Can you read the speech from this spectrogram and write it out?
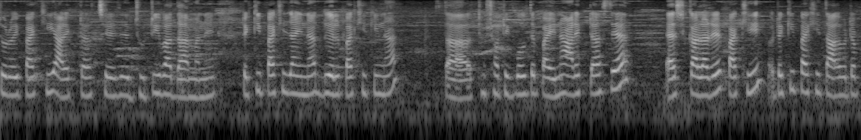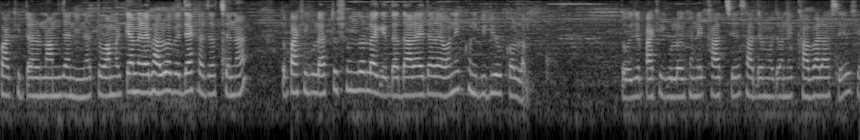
চড়ুই পাখি, আরেকটা হচ্ছে যে ঝুটি বাঁধা মানে এটা কী পাখি জানি না, দোয়েল পাখি কি না, তা সঠিক বলতে পারি না। আরেকটা আছে, অ্যাশ কালারের পাখি। ওটা কি পাখি? তা ওটা পাখিটার নাম জানি না। তো আমার ক্যামেরায় ভালোভাবে দেখা যাচ্ছে না। তো পাখিগুলো এত সুন্দর লাগে। তা দাঁড়ায় দাঁড়ায় অনেকক্ষণ ভিডিও করলাম। তো ওই যে পাখিগুলো এখানে খাচ্ছে ছাদের মধ্যে অনেক খাবার আছে, সে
